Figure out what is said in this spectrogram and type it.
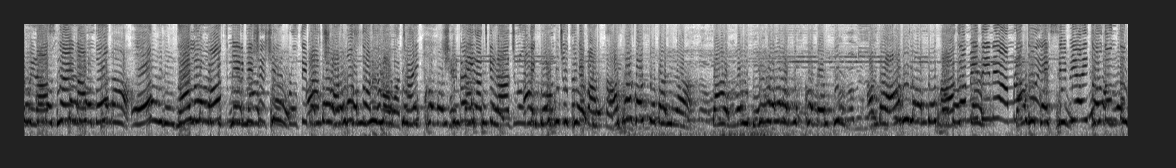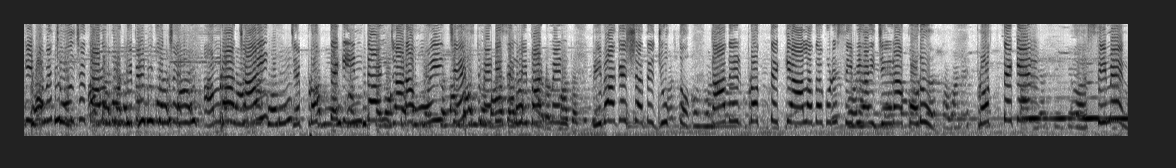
আমি রাস্তায় নামবো ও দলমত নির্বিশেষে প্রতিবাদ সর্বস্তরে হওয়া চাই সেটাই আজকে রাজনৈতিক মঞ্চ থেকে বার্তা দিই। আশা করতে পারি না তাই এই বেহায়া মুখ্যমন্ত্রী আমরা অবিলম্বে আগামী দিনে আমরা তো এই সিবিআই তদন্ত কীভাবে চলছে তার উপর ডিপেন্ড করছে। আমরা চাই যে প্রত্যেক ইন্টার্ন যারা ওই চেস্ট মেডিসিন ডিপার্টমেন্ট বিভাগের সাথে যুক্ত, তাদের প্রত্যেককে আলাদা করে সিবিআই জেরা করুক। প্রত্যেকের সিমেন্ট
